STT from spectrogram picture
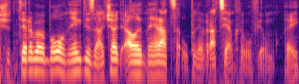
že treba bolo niekde začať, ale nerád sa úplne vraciam k tomu filmu. Hej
